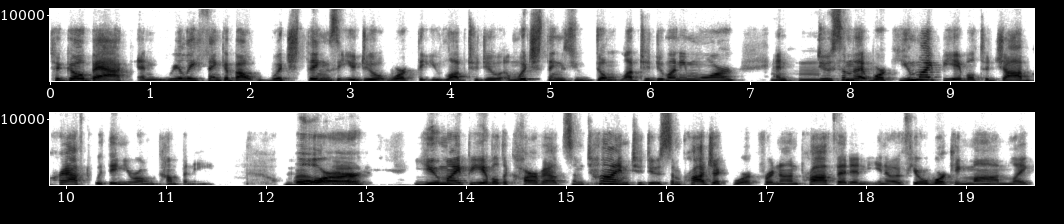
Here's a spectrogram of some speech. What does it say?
to go back and really think about which things that you do at work that you love to do and which things you don't love to do anymore and mm-hmm. do some of that work you might be able to job craft within your own company. Wow, or you might be able to carve out some time to do some project work for a nonprofit and you know if you're a working mom like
